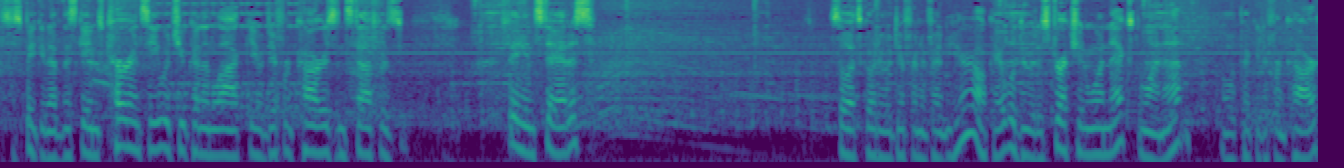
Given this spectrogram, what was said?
So speaking of this game's currency, which you can unlock, you know, different cars and stuff is fan status. So let's go to a different event here. Okay, we'll do a destruction one next. Why not? We'll pick a different car.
